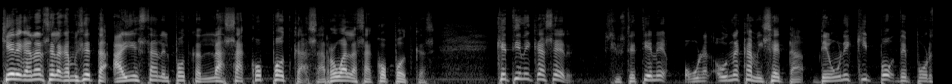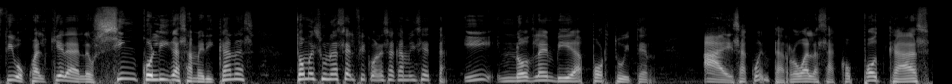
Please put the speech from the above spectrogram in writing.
quiere ganarse la camiseta, ahí está en el podcast, la sacó podcast, arroba la sacó podcast. ¿Qué tiene que hacer? Si usted tiene una, camiseta de un equipo deportivo, cualquiera de las cinco ligas americanas, tómese una selfie con esa camiseta y nos la envía por Twitter a esa cuenta, arroba la sacó podcast.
